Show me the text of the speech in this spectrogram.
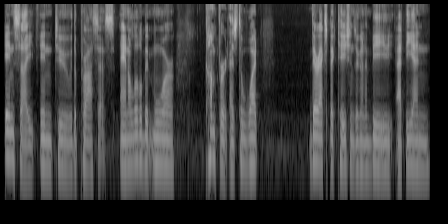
insight into the process and a little bit more comfort as to what their expectations are going to be at the end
